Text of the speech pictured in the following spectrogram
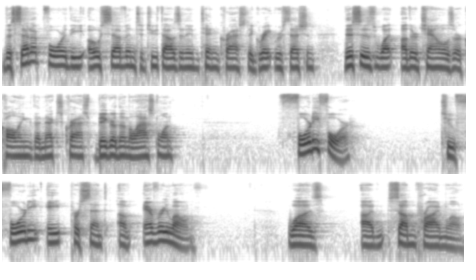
The setup for the 07 to 2010 crash, the Great Recession, this is what other channels are calling the next crash bigger than the last one. 44 to 48% of every loan was a subprime loan.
